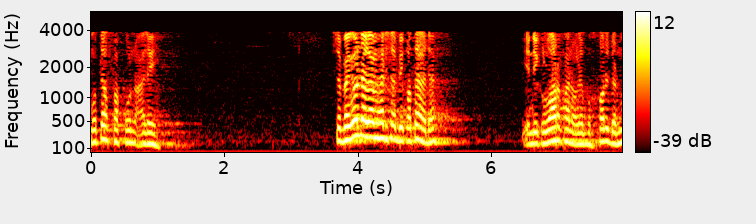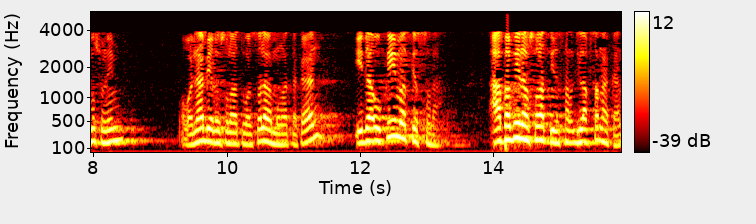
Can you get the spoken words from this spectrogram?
Muttafaqun alaih. Sebagaimana dalam hadis Abi Qatadah yang dikeluarkan oleh Bukhari dan Muslim bahwa Nabi alaihi wasallam mengatakan, "Idza uqimatis shalah" apabila salat dilaksanakan,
